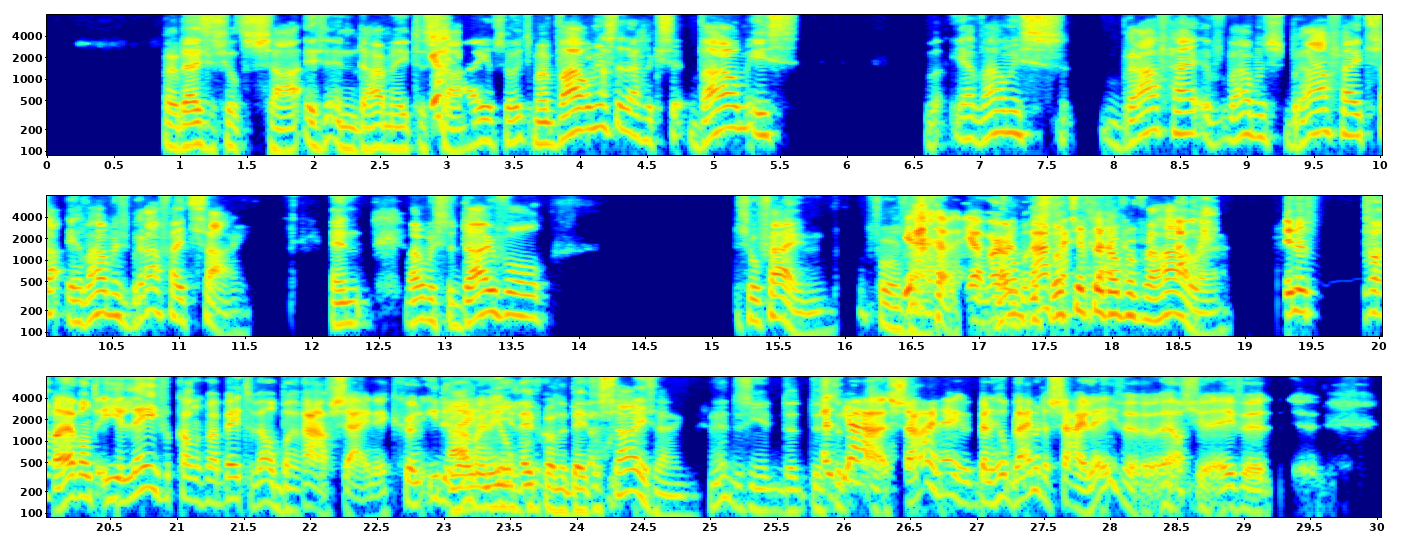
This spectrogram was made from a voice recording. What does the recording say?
Paradijs is veel te saai en daarmee te saai of zoiets. Maar waarom is dat eigenlijk? Waarom is, ja, waarom is braafheid, waarom is braafheid, saai? Ja, waarom is braafheid saai? En waarom is de duivel zo fijn voor een verhaal? Ja, ja waarom, dus wat zegt het over verhalen? In een Hè? Want in je leven kan het maar beter wel braaf zijn. Ik gun iedereen ja, een heel... in je leven kan het beter saai zijn. Hè? Dus je, dat, dus dat... Ja, saai. Nee, ik ben heel blij met een saai leven. Als je even...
